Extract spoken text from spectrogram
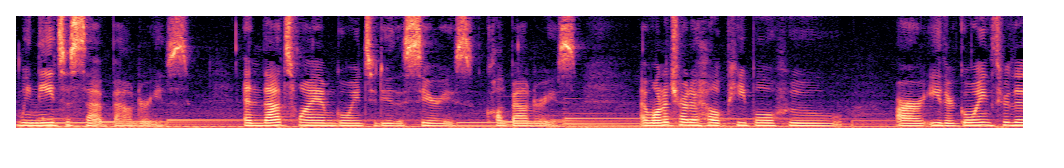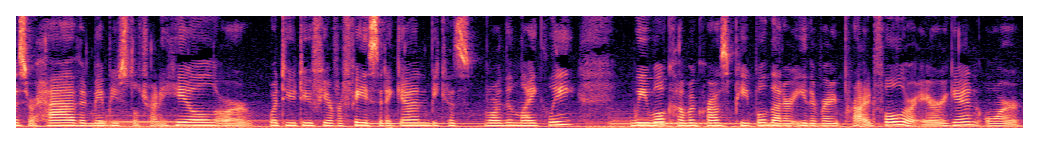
we need to set boundaries. And that's why I'm going to do this series called Boundaries. I want to try to help people who are either going through this or have, and maybe you're still trying to heal, or what do you do if you ever face it again? Because more than likely, we will come across people that are either very prideful or arrogant, or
